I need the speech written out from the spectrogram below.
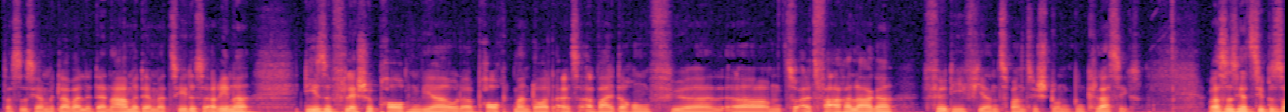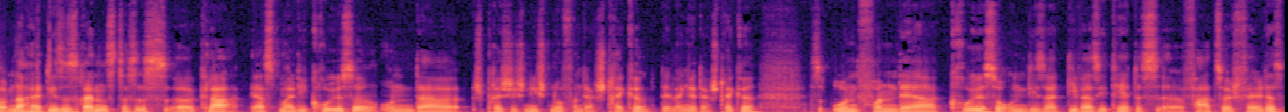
Das ist ja mittlerweile der Name der Mercedes Arena. Diese Fläche brauchen wir oder braucht man dort als Erweiterung für, äh, zu, als Fahrerlager für die 24 Stunden Classics. Was ist jetzt die Besonderheit dieses Rennens? Das ist äh, klar, erstmal die Größe und da spreche ich nicht nur von der Strecke, der Länge der Strecke und von der Größe und dieser Diversität des äh, Fahrzeugfeldes,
